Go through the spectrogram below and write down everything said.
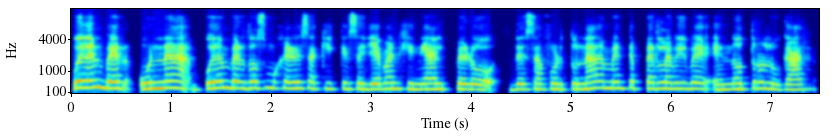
Pueden ver una, pueden ver dos mujeres aquí que se llevan genial, pero desafortunadamente Perla vive en otro lugar,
